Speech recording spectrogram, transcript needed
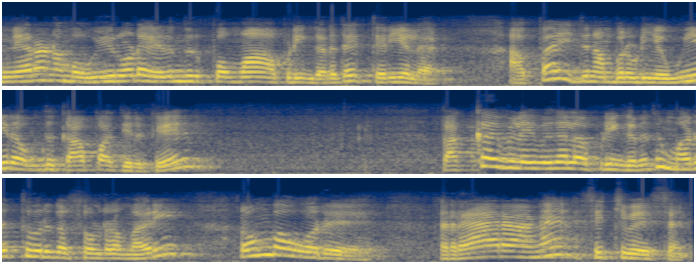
இந்நேரம் நம்ம உயிரோட இருந்திருப்போமா அப்படிங்கிறதே தெரியல. அப்போ இது நம்மளுடைய உயிரை வந்து காப்பாற்றிருக்கு பக்க விளைவுகள் அப்படிங்கிறது மருத்துவர்கள் சொல்கிற மாதிரி ரொம்ப ஒரு ரேரான சுச்சுவேஷன்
